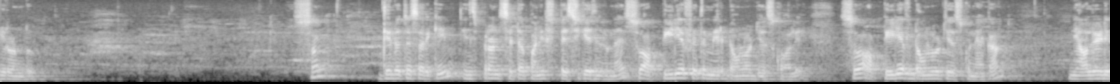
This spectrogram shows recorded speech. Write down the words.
ఈ రెండు. సో దీని వచ్చేసరికి ఇన్స్పిరెంట్ సెటప్ అని స్పెసిఫికేషన్స్ ఉన్నాయి. సో ఆ పీడిఎఫ్ అయితే మీరు డౌన్లోడ్ చేసుకోవాలి. సో ఆ పీడిఎఫ్ డౌన్లోడ్ చేసుకున్నాక నేను ఆల్రెడీ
